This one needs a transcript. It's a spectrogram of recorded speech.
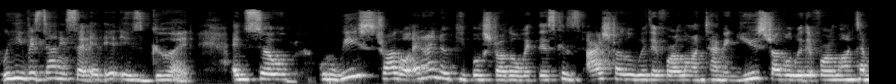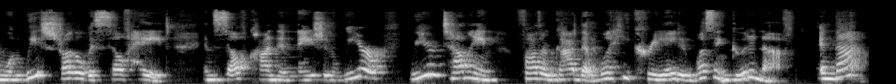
when He was done, He said, "It, it is good." And so when we struggle, and I know people struggle with this because I struggled with it for a long time, and you struggled with it for a long time. When we struggle with self hate and self condemnation, we are we are telling Father God that what He created wasn't good enough, and that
